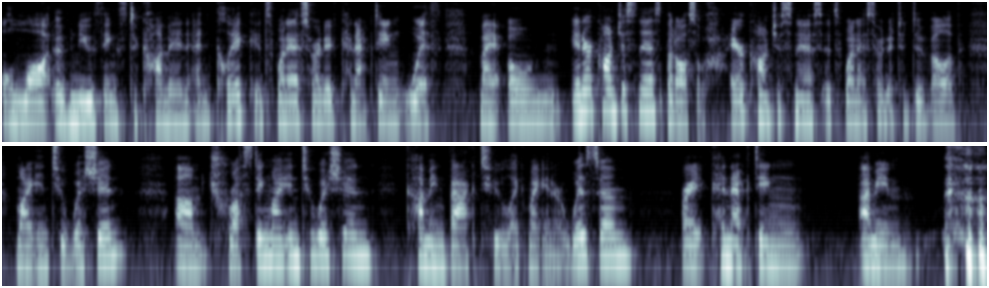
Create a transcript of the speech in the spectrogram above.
a lot of new things to come in and click. It's when I started connecting with my own inner consciousness, but also higher consciousness. It's when I started to develop my intuition, um, trusting my intuition, coming back to like my inner wisdom, right? Connecting. I mean, I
